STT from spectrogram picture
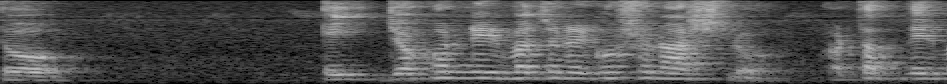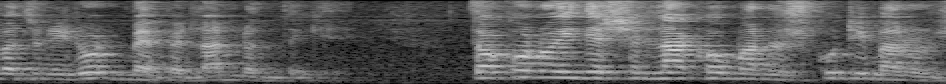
তো এই যখন নির্বাচনের ঘোষণা আসলো, অর্থাৎ নির্বাচনী রোড রোডম্যাপে লন্ডন থেকে, তখন ওই দেশের লাখো মানুষ, কোটি মানুষ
